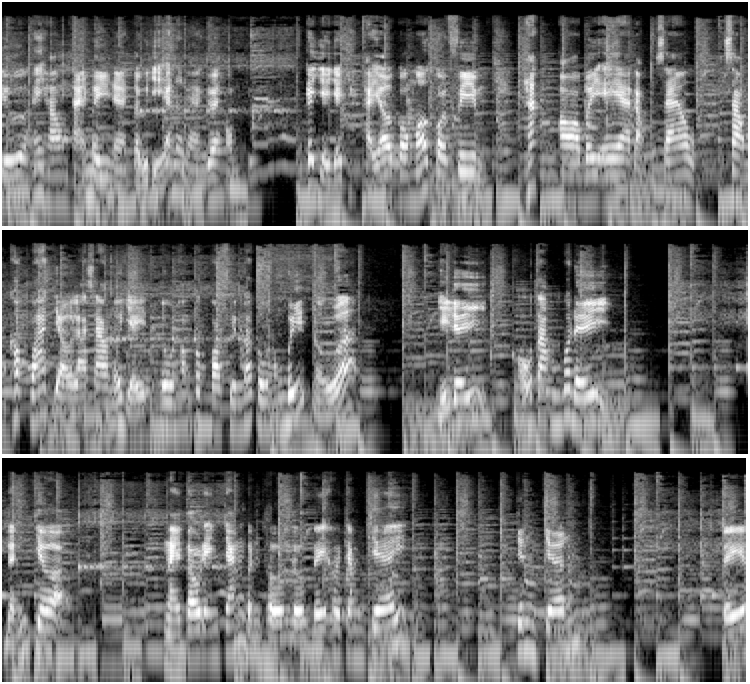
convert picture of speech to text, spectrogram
chưa, thấy không? Hải My nè, tự vẽ nó nè, ghê hồn chưa? Cái gì vậy? Thầy ơi con mới coi phim HOBE đọc sao? Xong khóc quá trời là sao nữa vậy? Tôi không có coi phim đó tôi không biết nữa. Vậy đi khổ tâm có đi. Đỉnh chưa? Này tôi đen trắng bình thường được đi thôi chăm chế. Chinh chến. Tiếp.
